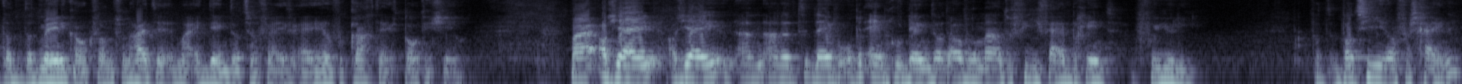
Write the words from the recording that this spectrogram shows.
dat, dat meen ik ook van, van harte, maar ik denk dat zo'n VVE heel veel kracht heeft, potentieel. Maar als jij, als jij aan, aan het leven op het eemgoed denkt dat over een maand of vier, vijf begint voor jullie, wat, wat zie je dan verschijnen?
